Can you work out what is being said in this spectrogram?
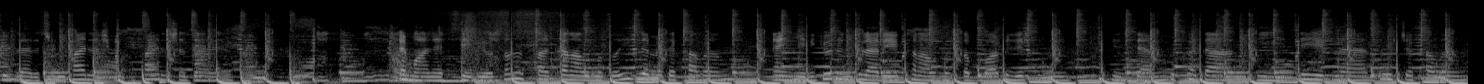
sizlər üçün paylaşmaq paylaşacağıq. Emanet seviyorsanız da kanalımızı izlemede kalın. En yeni görüntüleri kanalımızda bulabilirsiniz. Bizden bu kadar. İyi seyirler. Hoşçakalın.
